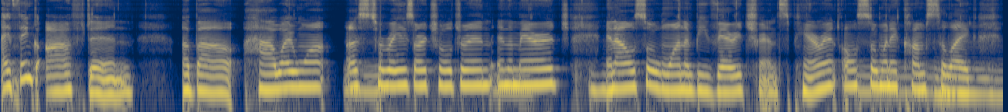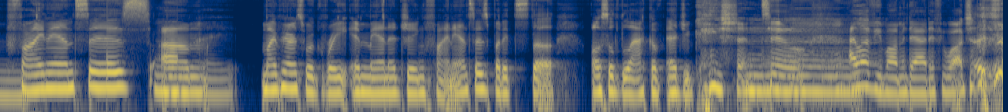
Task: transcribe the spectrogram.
I think often about how I want us to mm-hmm. raise our children in the mm-hmm. marriage. And I also want to be very transparent also when it comes to like mm. finances. Um, my parents were great in managing finances, but it's the also the lack of education too. I love you, mom and dad, if you watch this. but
